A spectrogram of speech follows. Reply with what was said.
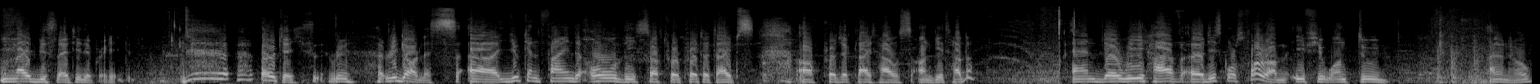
might be slightly deprecated. Okay, re- regardless, uh, you can find all the software prototypes of Project Lighthouse on GitHub. And uh, we have a discourse forum if you want to, I don't know,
